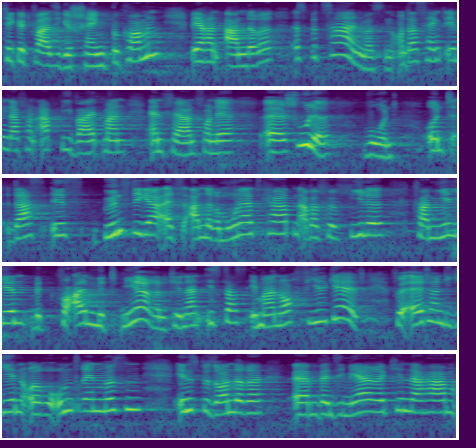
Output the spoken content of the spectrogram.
Ticket quasi geschenkt bekommen, während andere es bezahlen müssen. Das hängt eben davon ab, wie weit man entfernt von der äh, Schule wohnt. Das ist günstiger als andere Monatskarten, aber für viele Familien, vor allem mit mehreren Kindern, ist das immer noch viel Geld. Für Eltern, die jeden Euro umdrehen müssen, insbesondere ähm, wenn sie mehrere Kinder haben.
